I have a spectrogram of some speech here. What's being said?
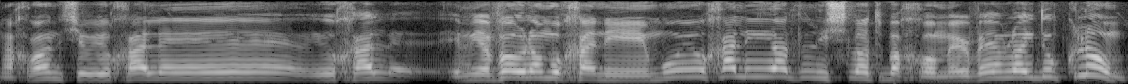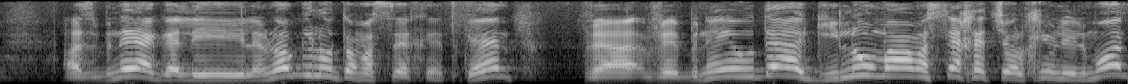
נכון? שהוא יוכל, אה, יוכל, הם יבואו לא מוכנים, הוא יוכל להיות, לשלוט בחומר והם לא ידעו כלום. אז בני הגליל, הם לא גילו את המסכת, כן? ובני יהודה גילו מה המסכת שהולכים ללמוד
